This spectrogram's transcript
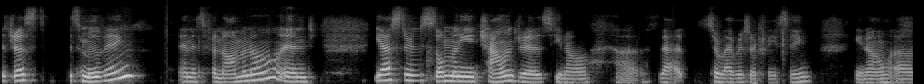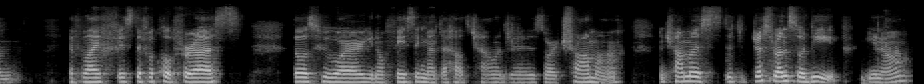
it's just, it's moving and it's phenomenal. And yes, there's so many challenges, you know, uh, that survivors are facing, you know, um, if life is difficult for us, those who are, you know, facing mental health challenges or trauma, and trauma is, just runs so deep, you know,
